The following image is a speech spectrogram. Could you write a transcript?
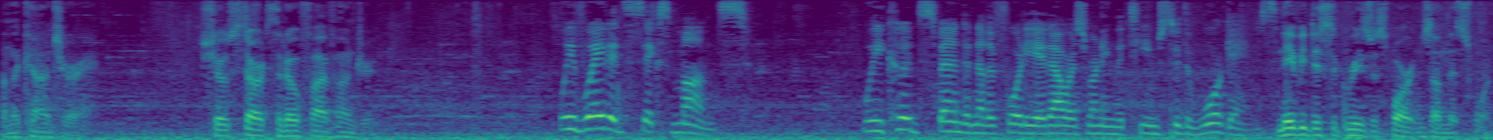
On the contrary. Show starts at 0500. We've waited six months. We could spend another 48 hours running the teams through the war games. Navy disagrees with Spartans on this one.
